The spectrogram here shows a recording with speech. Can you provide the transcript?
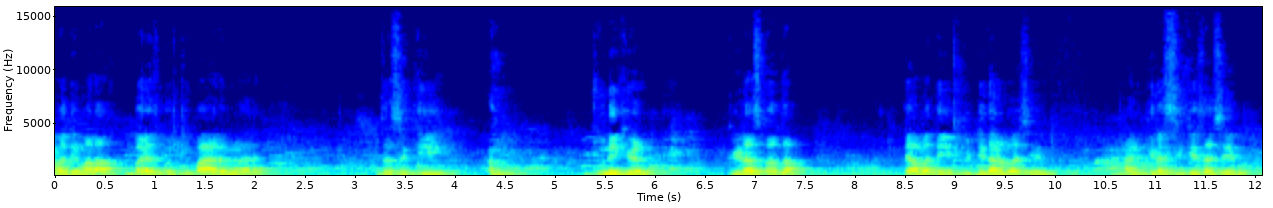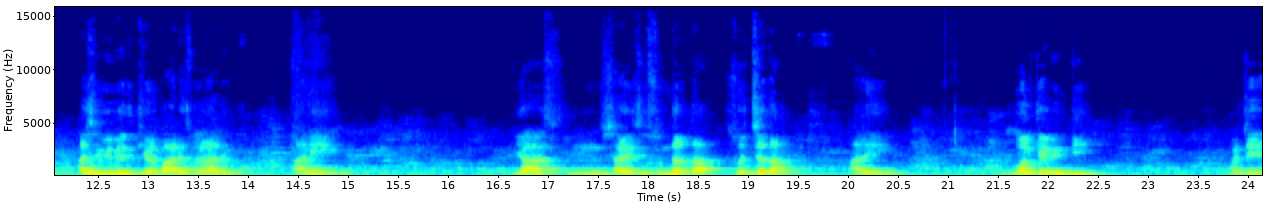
त्यामध्ये मला बऱ्याच गोष्टी पाहायला मिळाल्या. जसं की जुने खेळ क्रीडा स्पर्धा त्यामध्ये विट्टीदांडू असेल आणखी रस्सी खेच असेल असे विविध खेळ पाहण्यास मिळाले. आणि या शाळेची सुंदरता स्वच्छता आणि बोलक्या भिंती म्हणजे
